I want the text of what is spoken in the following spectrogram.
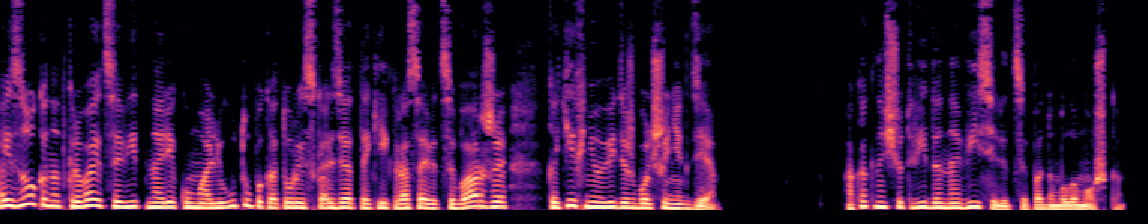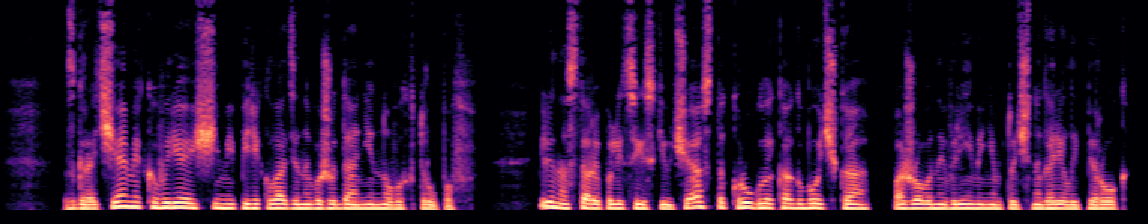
А из окон открывается вид на реку Малюту, по которой скользят такие красавицы-баржи, каких не увидишь больше нигде. «А как насчет вида на виселице?» — подумала Мошка. «С грачами, ковыряющими перекладины в ожидании новых трупов» или на старый полицейский участок, круглый как бочка, пожеванный временем точно горелый пирог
